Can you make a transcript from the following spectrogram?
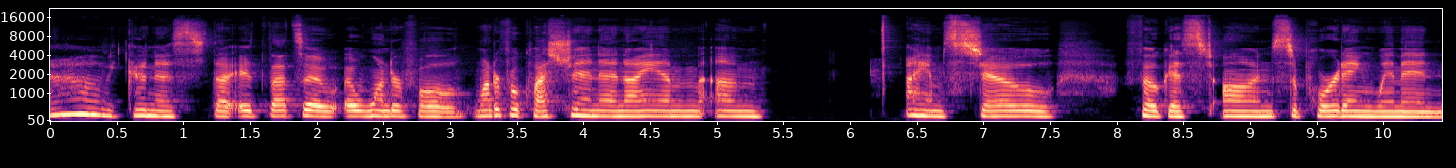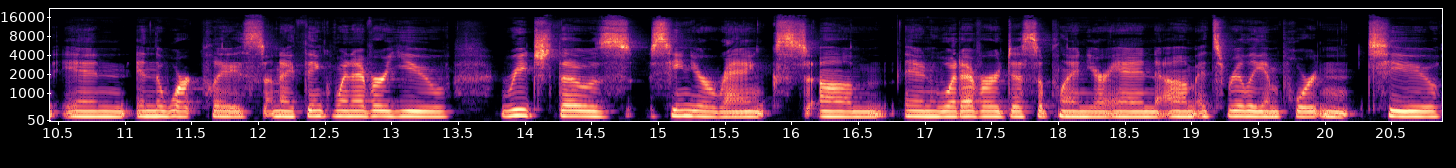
Oh my goodness, that it, that's a, a wonderful, wonderful question, and I am, um, I am so focused on supporting women in in the workplace. And i think whenever you reach those senior ranks um, in whatever discipline you're in um, it's really important to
